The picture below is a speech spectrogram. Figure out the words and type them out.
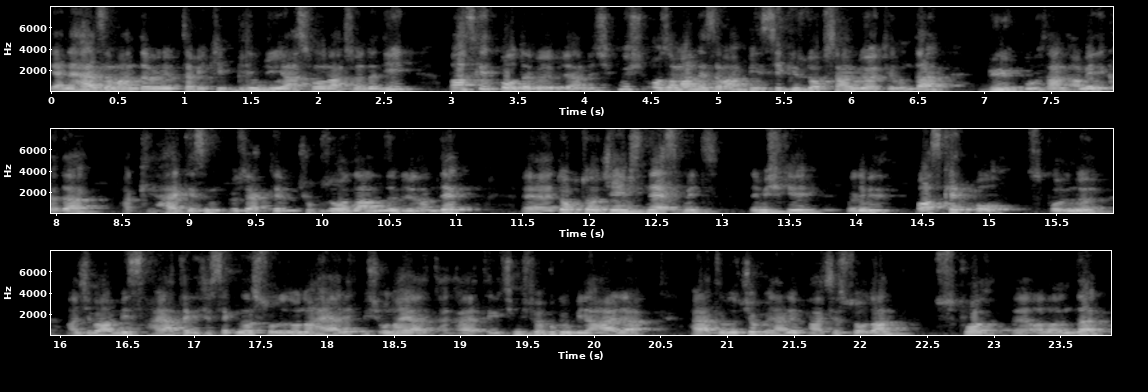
Yani her zaman da böyle tabii ki bilim dünyası olmak zorunda değil. Basketbol da böyle bir dönemde çıkmış. O zaman ne zaman? 1894 yılında Büyük Buhran Amerika'da herkesin özellikle çok zorlandığı bir dönemde e, Dr. James Nesmith demiş ki böyle bir basketbol sporunu acaba biz hayata geçirsek nasıl olur onu hayal etmiş. Onu hayata, hayata geçirmiş ve bugün bile hala hayatımızın çok önemli bir parçası olan spor e, alanında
